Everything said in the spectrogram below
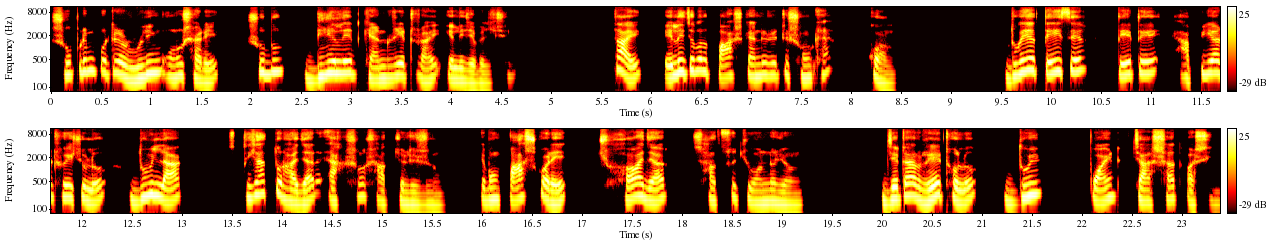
সুপ্রিম কোর্টের রুলিং অনুসারে শুধু ডিএলএড ক্যান্ডিডেটরাই এলিজেবল ছিল। তাই এলিজেবল পাস ক্যান্ডিডেটের সংখ্যা কম। দু হাজার তেইশের টেটে অ্যাপিয়ার্ড হয়েছিল দুই লাখ তিয়াত্তর হাজার একশো সাতচল্লিশ জন এবং পাস করে ছ হাজার সাতশো চুয়ান্ন জন। যেটার রেট হলো দুই পয়েন্ট চার সাত পার্সেন্ট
